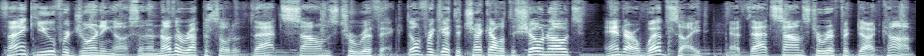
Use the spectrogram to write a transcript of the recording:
Thank you for joining us in another episode of That Sounds Terrific. Don't forget to check out the show notes and our website at thatsoundsterrific.com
